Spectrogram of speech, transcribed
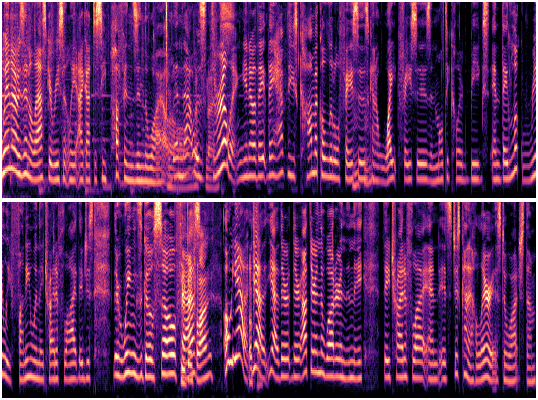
When I was in Alaska recently, I got to see puffins in the wild, Oh, and that was nice. thrilling. You know, they, they have these comical little faces, mm-hmm. kind of white faces and multicolored beaks, and they look really funny when they try to fly. They just their wings go so fast. Do they fly? Oh yeah, Okay. yeah, yeah. They're they're out there in the water, and then they they try to fly, and it's just kind of hilarious to watch them.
